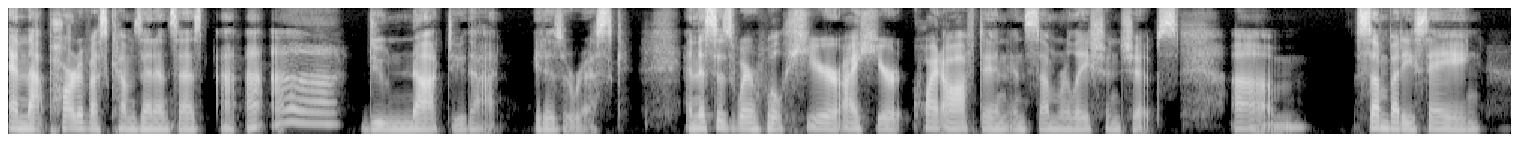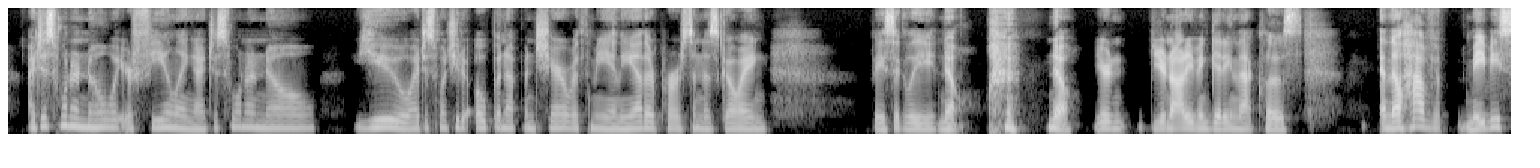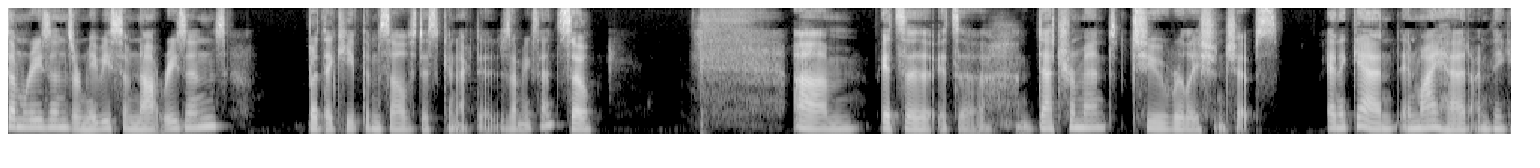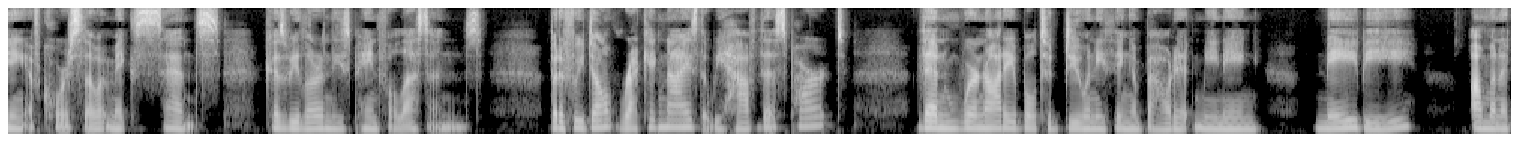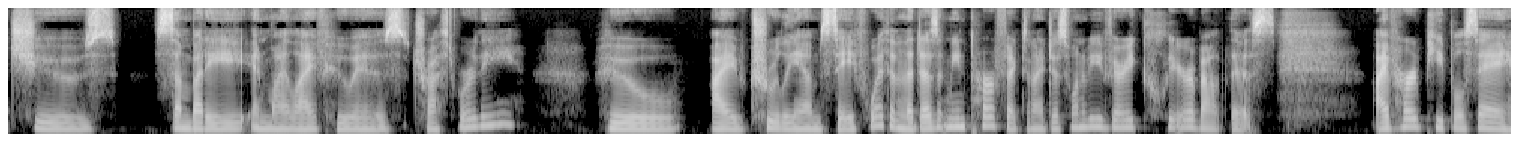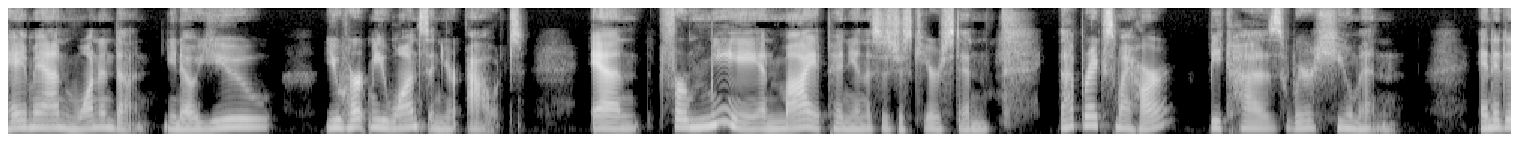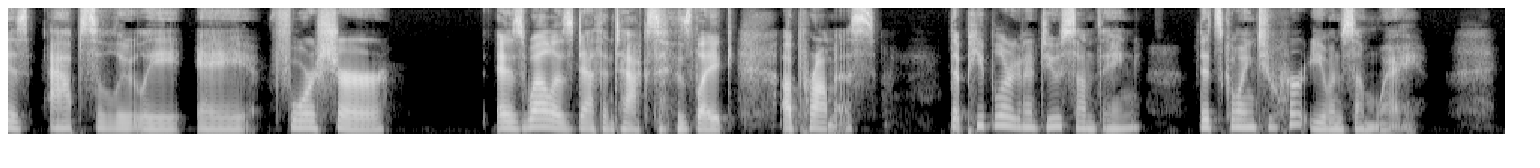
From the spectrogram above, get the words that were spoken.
And that part of us comes in and says, uh uh uh, do not do that. It is a risk. And this is where we'll hear, I hear quite often in some relationships, um, somebody saying, I just want to know what you're feeling. I just want to know you. I just want you to open up and share with me. And the other person is going, basically, no, no, you're you're not even getting that close. And they'll have maybe some reasons or maybe some not reasons, but they keep themselves disconnected. Does that make sense? So um it's a it's a detriment to relationships. And again, in my head, I'm thinking, of course, though, it makes sense because we learn these painful lessons. But if we don't recognize that we have this part, then we're not able to do anything about it. Meaning, maybe I'm going to choose somebody in my life who is trustworthy, who I truly am safe with. And that doesn't mean perfect. And I just want to be very clear about this. I've heard people say, "Hey man, one and done. You know, you you hurt me once and you're out." And for me, in my opinion, this is just Kirsten, that breaks my heart because we're human. And it is absolutely a for sure, as well as death and taxes, like a promise that people are going to do something that's going to hurt you in some way.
